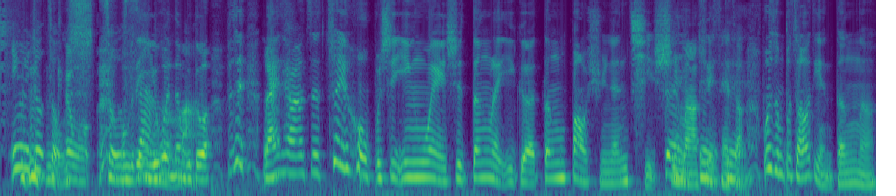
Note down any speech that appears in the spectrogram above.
因为就走 走我们的疑问那么多，不是来台湾这最后不是因为是登了一个登报寻人启事吗？所以才找。为什么不早点登呢？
